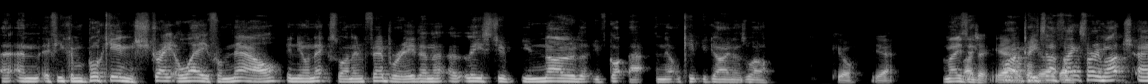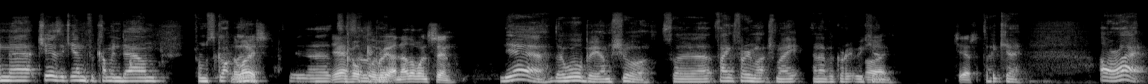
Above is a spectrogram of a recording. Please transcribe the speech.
and if you can book in straight away from now in your next one in February, then at least you you know that you've got that, and that'll keep you going as well. cool. Yeah, Amazing. Magic. Yeah, All right, Peter. Thanks very much, and uh, cheers again for coming down from Scotland. worries. to, uh, Yeah, hopefully we get another one soon. Yeah, there will be, I'm sure. So uh, thanks very much, mate, and have a great weekend. Right. Cheers. Take care. All right,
